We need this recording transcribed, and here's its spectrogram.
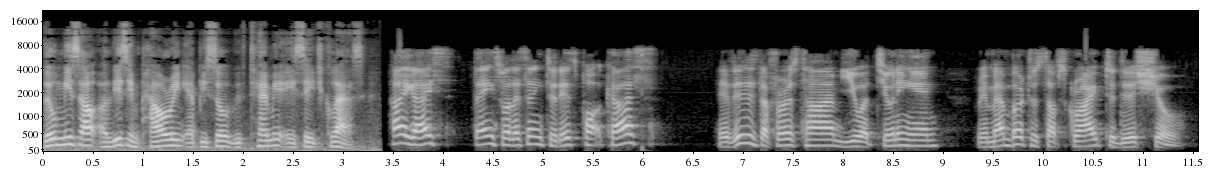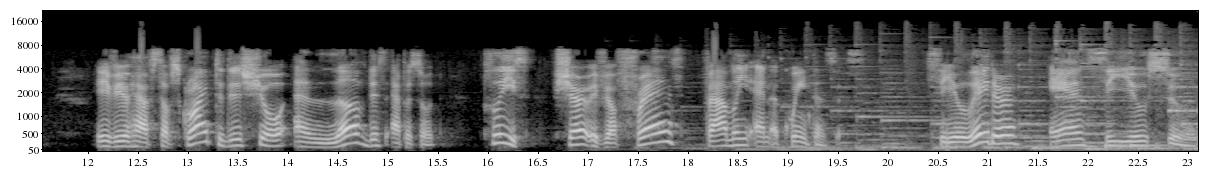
Don't miss out on this empowering episode with Tamir Shklaz. Hi, guys. Thanks for listening to this podcast. If this is the first time you are tuning in, remember to subscribe to this show. If you have subscribed to this show and love this episode, please share it with your friends, family, and acquaintances. See you later and see you soon.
